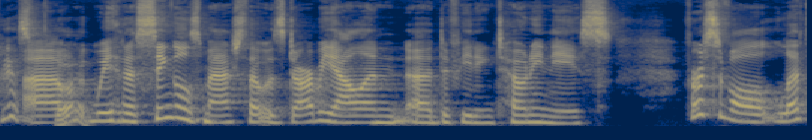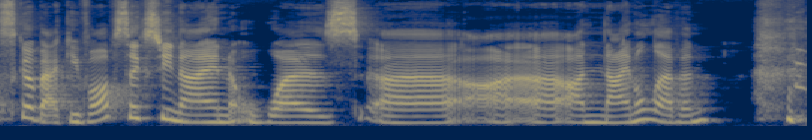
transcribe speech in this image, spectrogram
Yes, go Uh, ahead. we had a singles match that was Darby Allin uh, defeating Tony Nese. First of all, let's go back. Evolve 69 was uh, uh, on 9 11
